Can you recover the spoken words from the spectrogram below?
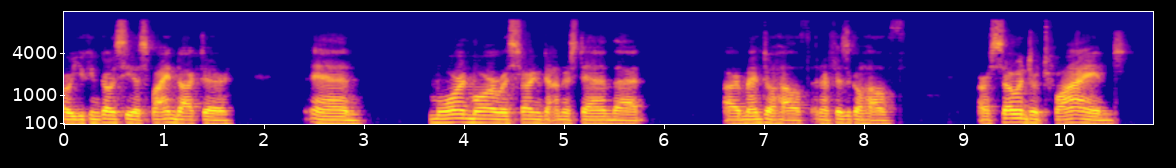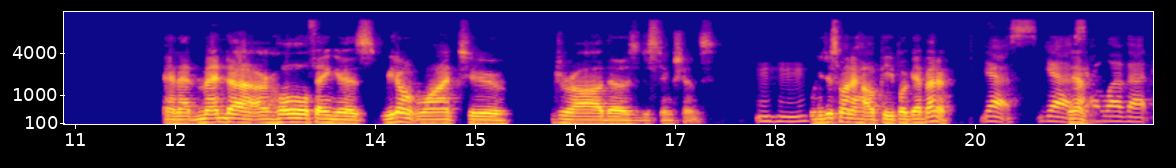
or you can go see a spine doctor. And more and more, we're starting to understand that our mental health and our physical health are so intertwined. And at Menda, our whole thing is we don't want to draw those distinctions. Mm-hmm. We just want to help people get better. Yes, yes, yeah. I love that.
